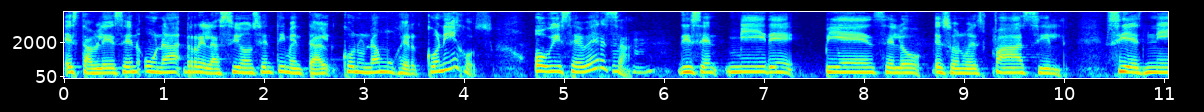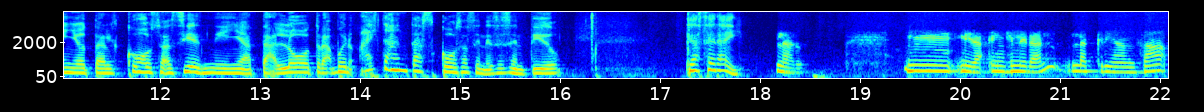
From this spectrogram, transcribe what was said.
establecen una relación sentimental con una mujer con hijos o viceversa. Dicen, mire, piénselo, eso no es fácil. Si es niño tal cosa, si es niña tal otra. Bueno, hay tantas cosas en ese sentido. ¿Qué hacer ahí? Claro. Mm, mira, en general la crianza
